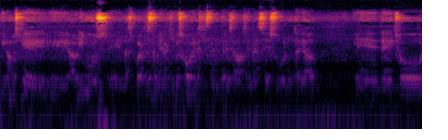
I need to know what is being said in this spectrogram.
digamos que eh, abrimos eh, las puertas también a los jóvenes que están interesados en hacer su voluntariado. de hecho,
